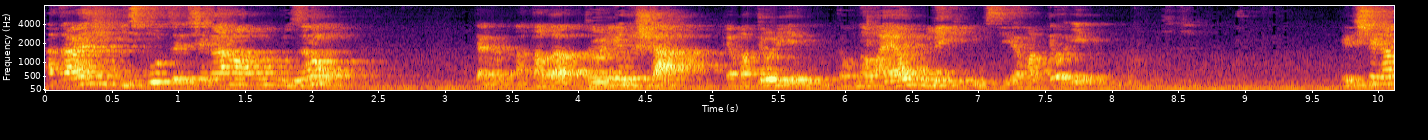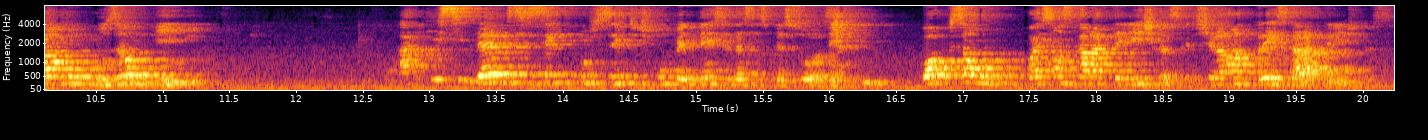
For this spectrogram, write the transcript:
Através de estudos, eles chegaram à conclusão, é a tal da teoria do chá. É uma teoria. Então não é um líquido em si, é uma teoria. Eles chegaram à conclusão que a que se deve esse 100% de competência dessas pessoas? Quais são, quais são as características? Eles chegaram a três características.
